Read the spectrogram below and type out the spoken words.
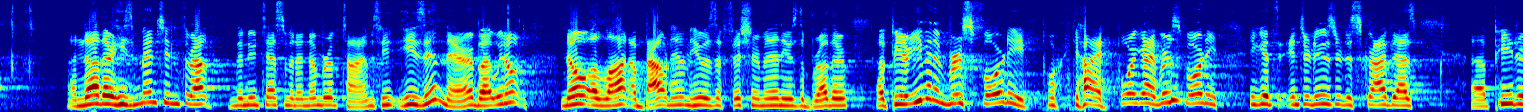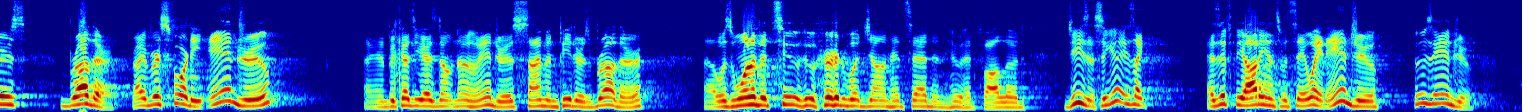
Another, he's mentioned throughout the New Testament a number of times. He, he's in there, but we don't know a lot about him. He was a fisherman, he was the brother of Peter. Even in verse 40, poor guy, poor guy, verse 40, he gets introduced or described as uh, Peter's brother, right? Verse 40, Andrew, and because you guys don't know who Andrew is, Simon Peter's brother, uh, was one of the two who heard what John had said and who had followed Jesus. So he's like, as if the audience would say, wait, Andrew? Who's Andrew?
